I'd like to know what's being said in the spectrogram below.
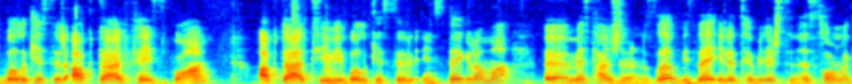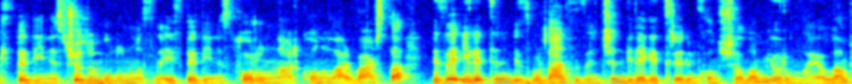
Balıkesir Aktüel Facebook'a, Aktüel TV Balıkesir Instagram'a mesajlarınızı bize iletebilirsiniz. Sormak istediğiniz, çözüm bulunmasını istediğiniz sorunlar, konular varsa bize iletin. Biz buradan sizin için dile getirelim, konuşalım, yorumlayalım.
